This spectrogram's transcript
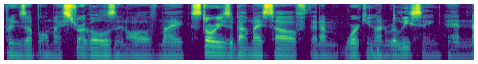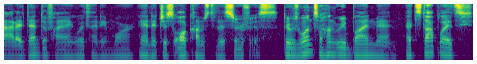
brings up all my struggles and all of my stories about myself that I'm working on releasing and not identifying with anymore. And it just all comes to the surface. There was once a hungry blind man. At stoplights,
